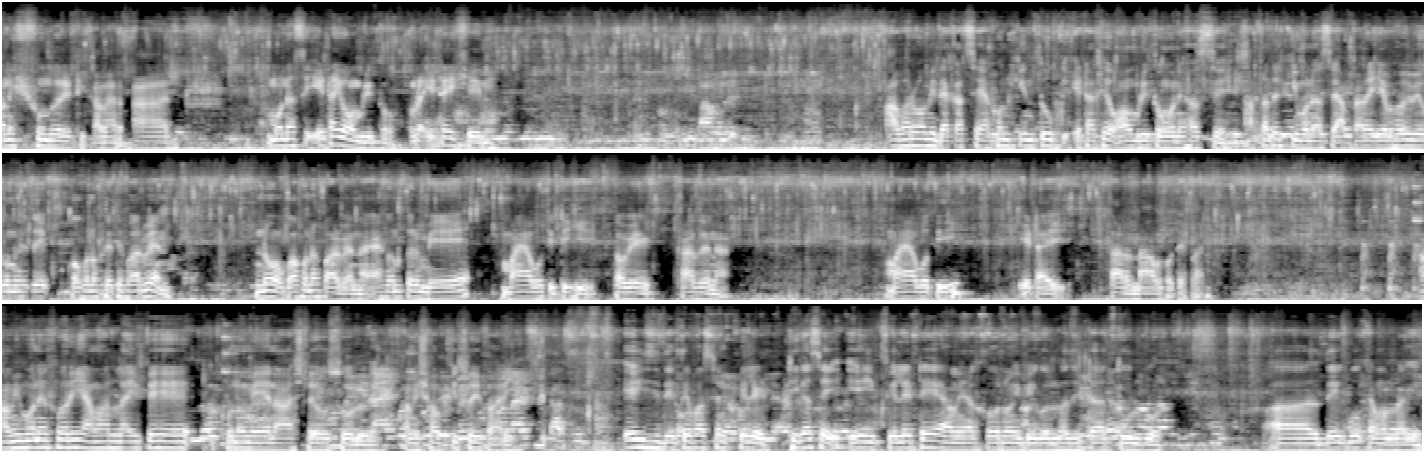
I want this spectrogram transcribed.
অনেক সুন্দর একটি কালার। আর মনে আছে, এটাই অমৃত, আমরা এটাই খেয়ে নিই। আবারও আমি দেখাচ্ছি, এখন কিন্তু এটাকে অমৃত মনে হচ্ছে। আপনাদের কি মনে আছে? আপনারা এভাবে বেগুন খেতে কখনো খেতে পারবেন? নো, কখনো পারবেন না। এখনকার মেয়ে মায়াবতী ঠিকই, তবে কাজে না। মায়াবতী এটাই, তার নাম হতে পারে। আমি মনে করি আমার লাইফে কোনো মেয়ে না আসলেও চলবে। আমি সব কিছুই পারি। এই যে দেখতে পাচ্ছেন প্লেট ঠিক আছে? এই প্লেটে আমি এখন ওই বেগুন ভাজিটা তুলবো। আর দেখব কেমন লাগে।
